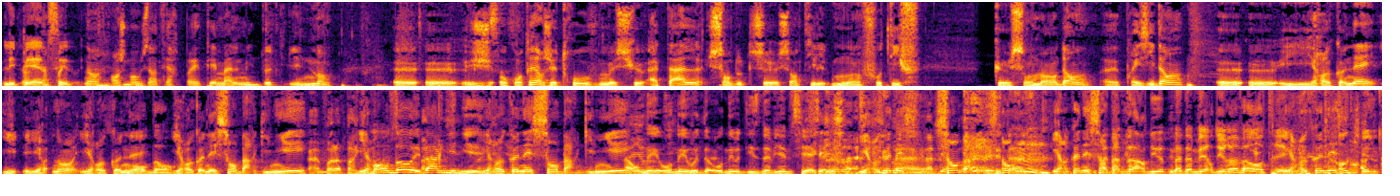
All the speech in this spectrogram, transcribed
les PM, c'est... Non, franchement, vous interprétez mal, mais dotinement. Euh, euh au contraire, je trouve M. Attal, sans doute se sent-il moins fautif que son mandant, euh, président, euh, euh, il reconnaît, il, il- non, il reconnaît, Mandant. il reconnaît sans barguignier. Ah, voilà, par- il, Mandant et Barguignier. il reconnaît sans barguignier. Là, on est, on est, au, on est au 19e siècle. Il reconnaît sans bar- c'est sans- un- il reconnaît sans Madame, bar- Vardu- Madame Verdurin va rentrer il reconnaît dans sans- quelques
